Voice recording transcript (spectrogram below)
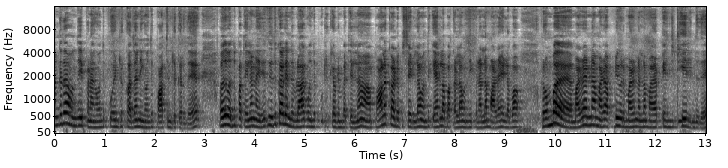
அங்கே தான் வந்து இப்போ நாங்கள் வந்து போயிட்டுருக்கோம் அதான் நீங்கள் வந்து பார்த்துட்டுருக்கிறது அதாவது வந்து பார்த்தீங்கன்னா நான் இது எதுக்காக இந்த விளாக் வந்து போட்டிருக்கேன் அப்படின்னு பார்த்தீங்கன்னா பாலக்காடு சைடெலாம் வந்து கேரளா பக்கம்லாம் வந்து இப்போ நல்லா மழை இல்லைவா? ரொம்ப மழைன்னா மழை அப்படி ஒரு மழை நல்லா மழை பெஞ்சிட்டே இருந்தது.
